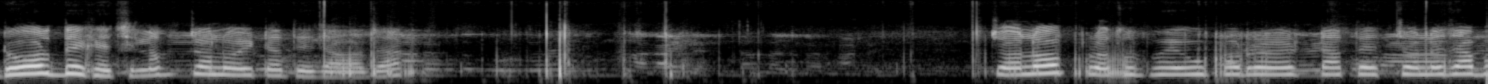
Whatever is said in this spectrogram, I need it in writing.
ডোর দেখেছিলাম। চলো এটাতে যাওয়া যাক। চলো, প্রথমে উপরেরটাতে চলে যাব।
